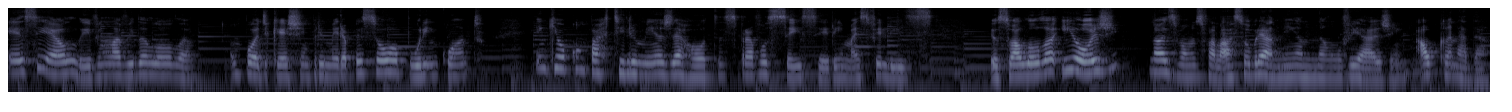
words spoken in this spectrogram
esse é o Living La Vida Lola, um podcast em primeira pessoa por enquanto, em que eu compartilho minhas derrotas para vocês serem mais felizes. Eu sou a Lola e hoje nós vamos falar sobre a minha não viagem ao Canadá.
